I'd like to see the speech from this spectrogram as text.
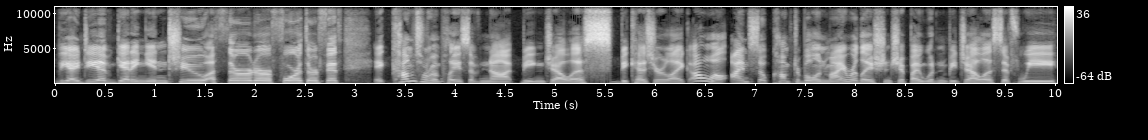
the idea of getting into a third or a fourth or fifth, it comes from a place of not being jealous because you're like, oh well, I'm so comfortable in my relationship, I wouldn't be jealous if we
